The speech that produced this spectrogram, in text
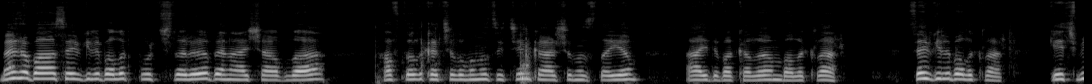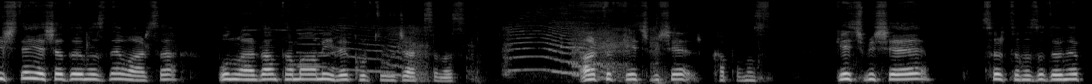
Merhaba sevgili balık burçları. Ben Ayşe abla. Haftalık açılımınız için karşınızdayım. Haydi bakalım balıklar. Sevgili balıklar, geçmişte yaşadığınız ne varsa bunlardan tamamıyla kurtulacaksınız. Artık geçmişe kapımız, geçmişe sırtınızı dönüp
